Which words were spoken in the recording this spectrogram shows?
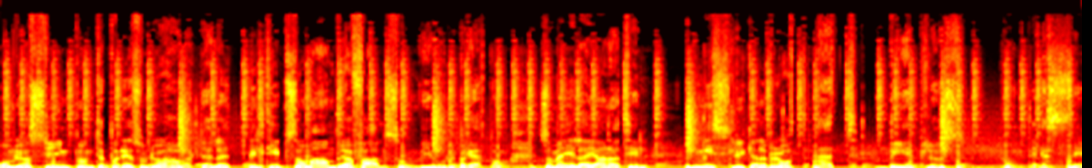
Om du har synpunkter på det som du har hört eller vill tipsa om andra fall som vi borde berätta om så mejla gärna till misslyckadebrott@bplus.se. bplus.se.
